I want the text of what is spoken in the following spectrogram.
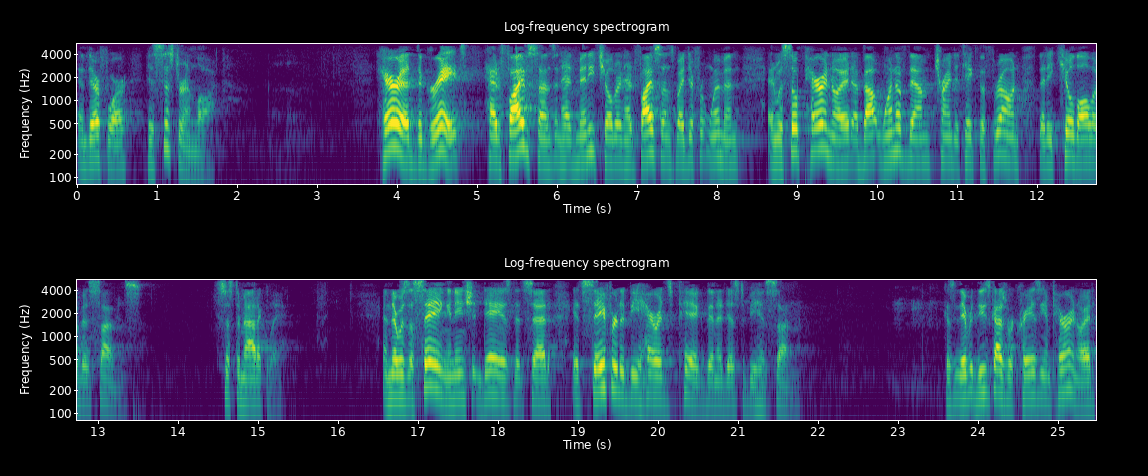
and therefore his sister in law. Herod the Great had five sons and had many children, had five sons by different women, and was so paranoid about one of them trying to take the throne that he killed all of his sons systematically. And there was a saying in ancient days that said, It's safer to be Herod's pig than it is to be his son because these guys were crazy and paranoid.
